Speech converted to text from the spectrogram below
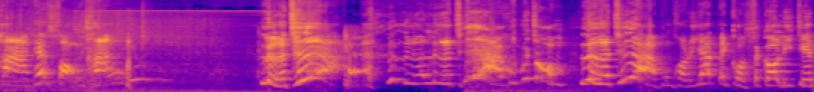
ผ่าแค่สองครั้ง เหลือเชื่อ เหลือเหลือเชื่อ คุณผู้ชม เหลือเชื่อ ผมขออนุญาตไปกดสกอร์ลีเจน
